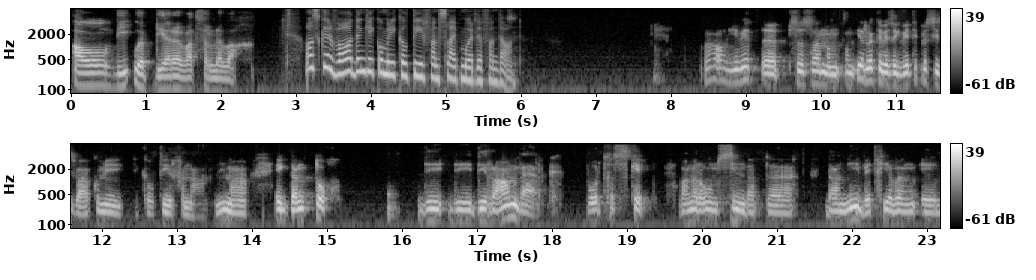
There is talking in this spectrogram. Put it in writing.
al die oop deure wat vir hulle wag. Oscar, waar dink jy kom hierdie kultuur van sluipmoorde vandaan? Wel, jy weet, uh, Susan, om, om eerlik te wees, ek weet nie presies waar kom die, die kultuur vandaan nie, maar ek dink tog die die die raamwerk word geskep wanneer ons sien dat uh daar nie wetgewing en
